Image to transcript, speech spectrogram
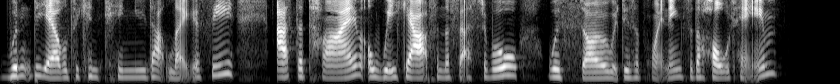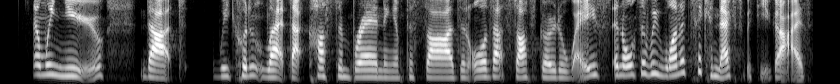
wouldn't be able to continue that legacy at the time, a week out from the festival, was so disappointing for the whole team. And we knew that we couldn't let that custom branding and facades and all of that stuff go to waste. And also, we wanted to connect with you guys.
